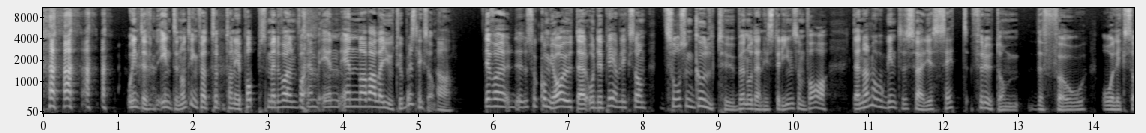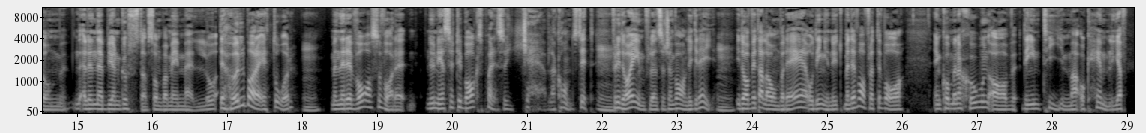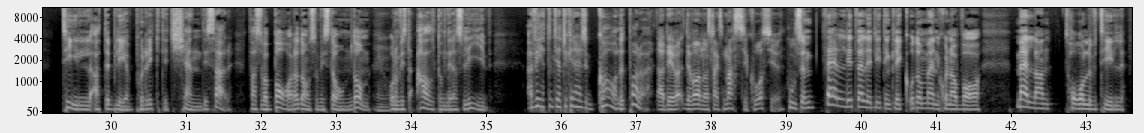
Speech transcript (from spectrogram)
och inte, inte någonting för att ta, ta ner Pops, men det var en, en, en av alla youtubers liksom. Ja. Det var, så kom jag ut där och det blev liksom, så som Guldtuben och den hysterin som var, den har nog inte Sverige sett förutom The Foe och liksom, eller när Björn Gustafsson var med i Mello. Det höll bara ett år, Mm. men när det var så var det, nu när jag ser tillbaks på det, så jävla konstigt. Mm. För idag är influencers en vanlig grej. Mm. Idag vet alla om vad det är och det är inget nytt, men det var för att det var en kombination av det intima och hemliga till att det blev på riktigt kändisar. Fast det var bara de som visste om dem, Mm. och de visste allt om deras liv. Jag vet inte, jag tycker det här är så galet bara. Ja, det var, det var någon slags masspsykos ju. Hos en väldigt, väldigt liten klick och de människorna var mellan 12 till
